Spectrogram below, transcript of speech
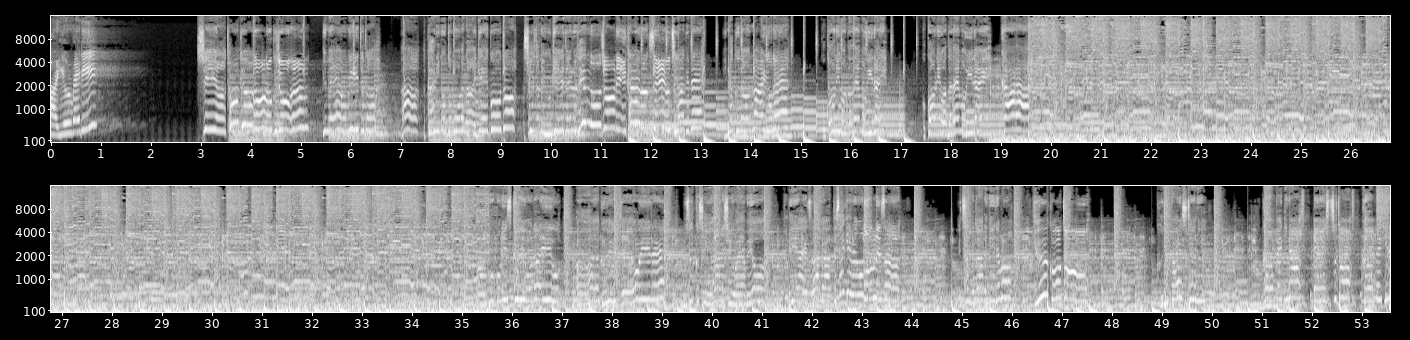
Are you ready? 深夜東京の六畳半夢を見てた。ああ明かりの灯らない蛍光灯明日に受けてる天皇。はやめよう。とりあえず上がって避けるも飲んでさ。いつも誰にでも言うことを繰り返してる。完璧な演出と完璧な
